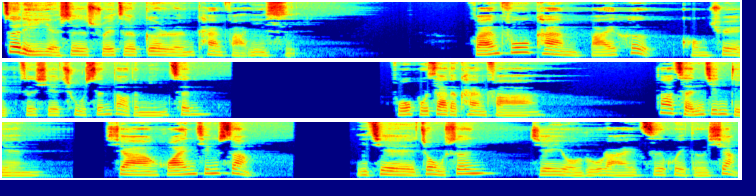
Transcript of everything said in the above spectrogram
这里也是随着个人看法意思。凡夫看白鹤、孔雀这些畜生道的名称，佛菩萨的看法，大乘经典像《华严经》上，一切众生皆有如来智慧德相。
